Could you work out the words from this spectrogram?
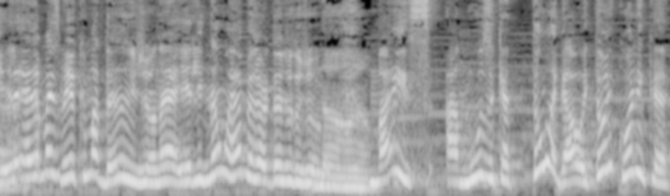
e ele, ele é mais meio que uma dungeon, né? E ele não é a melhor dungeon do jogo. Não, não. Mas a música é tão legal e tão icônica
